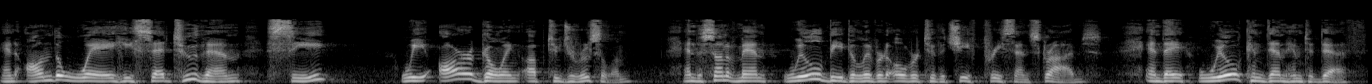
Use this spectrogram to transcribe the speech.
and on the way he said to them, see, we are going up to Jerusalem and the son of man will be delivered over to the chief priests and scribes and they will condemn him to death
